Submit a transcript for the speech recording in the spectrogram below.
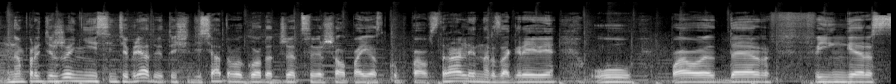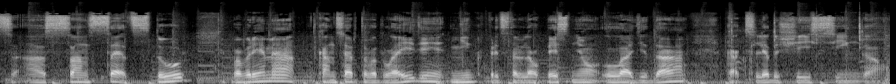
На протяжении сентября 2010 года Джет совершал поездку по Австралии на разогреве у Powder Fingers Sunsets Tour. Во время концерта в Адлоиде Ник представлял песню «Лади да» как следующий сингл.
